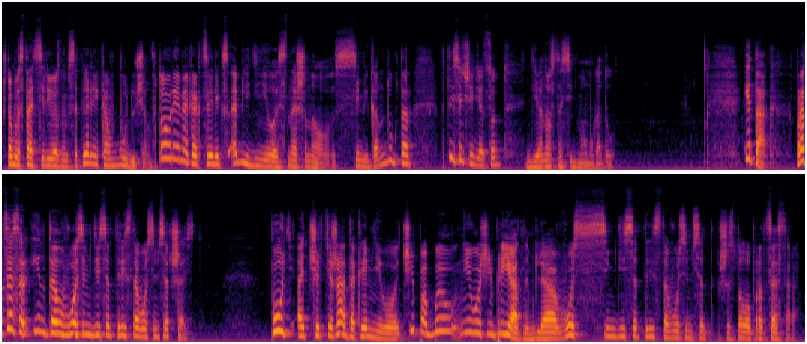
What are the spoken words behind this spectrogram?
чтобы стать серьезным соперником в будущем, в то время как Cyrix объединилась с National Semiconductor в 1997 году. Итак, процессор Intel 80386. Путь от чертежа до кремниевого чипа был не очень приятным для 80386 процессора –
